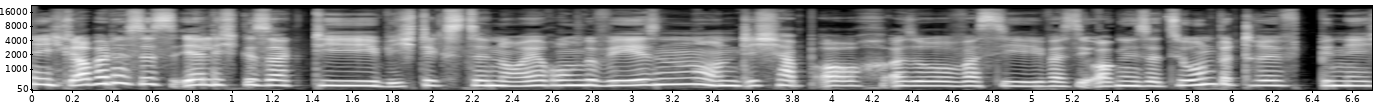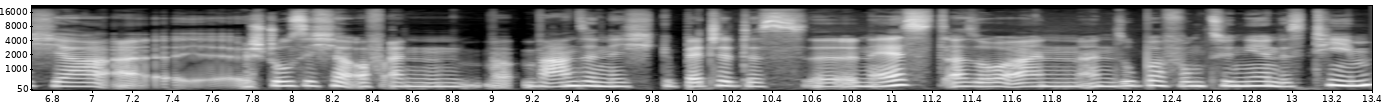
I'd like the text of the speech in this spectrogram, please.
Ich glaube, das ist ehrlich gesagt die wichtigste Neuerung gewesen. Und ich habe auch, also was die, was die Organisation betrifft, bin ich ja, äh, stoße ich ja auf ein wahnsinnig gebettetes äh, Nest, also ein, ein super funktionierendes Team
